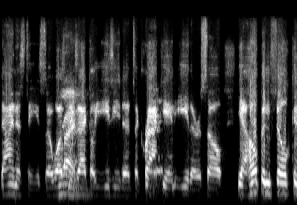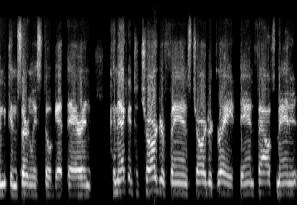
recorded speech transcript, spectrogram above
dynasty. So it wasn't right. exactly easy to, to crack in either. So yeah, hoping Phil can can certainly still get there. And connected to Charger fans, Charger great. Dan Fouts managed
